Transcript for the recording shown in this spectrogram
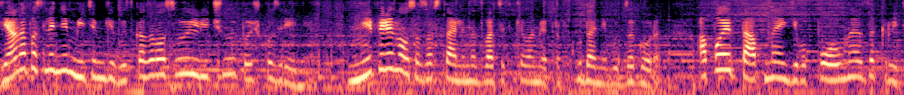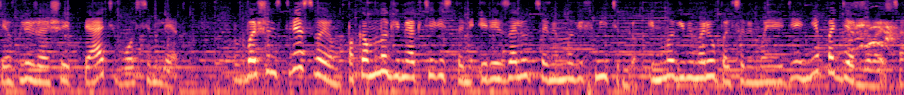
Я на последнем митинге высказала свою личную точку зрения. Не переноса за Сталина 20 километров куда-нибудь за город, а поэтапное его полное закрытие в ближайшие 5-8 лет. В большинстве своем, пока многими активистами и резолюциями многих митингов и многими мариупольцами моя идея не поддерживается,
